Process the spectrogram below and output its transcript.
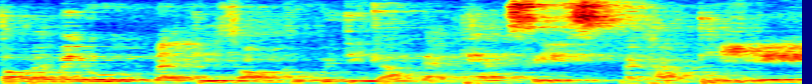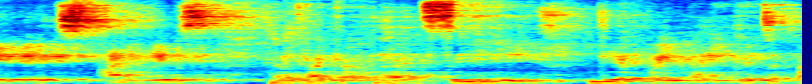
ต่อไปมาดูแบบที่ 2 คือพฤติกรรมแบบแท็กซี่นะครับ T A X I S คล้ายๆ กับแท็กซี่ เรียกไปไหนก็จะไป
